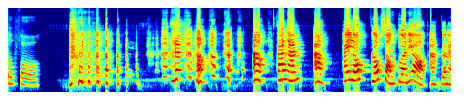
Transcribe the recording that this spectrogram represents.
ตัว for อ้าวถ้างั้นอ้าวให้ลบลบสองตัวนี้ออกอะตัวไหน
